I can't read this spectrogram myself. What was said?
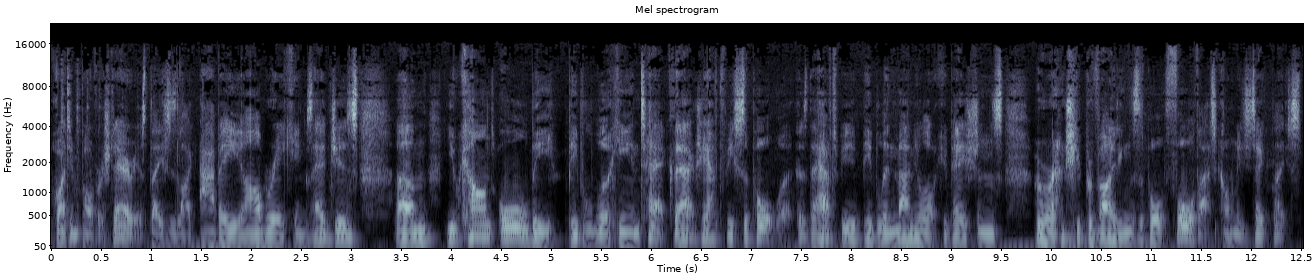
quite impoverished areas, places like Abbey, Arbury, King's Hedges, um, you can't all all be people working in tech. They actually have to be support workers. They have to be people in manual occupations who are actually providing the support for that economy to take place.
